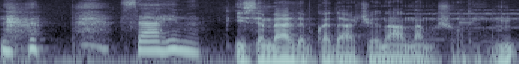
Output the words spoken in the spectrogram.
Sahi mi? İzin ver de bu kadarcığını anlamış olayım.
